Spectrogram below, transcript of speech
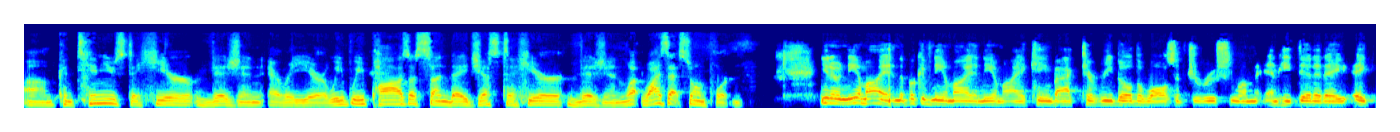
um, continues to hear vision every year? We we pause a Sunday just to hear vision. What why is that so important? You know, Nehemiah, in the book of Nehemiah, Nehemiah came back to rebuild the walls of Jerusalem and he did it a, a,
